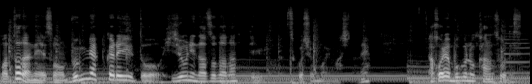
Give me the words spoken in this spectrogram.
まあ、ただね、その文脈から言うと非常に謎だなっていうのは少し思いましたね。あ、これは僕の感想ですね。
